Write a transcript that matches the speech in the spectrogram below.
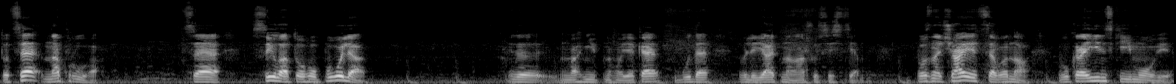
То це напруга. Це сила того поля е, магнітного, яке буде впливати на нашу систему. Позначається вона в українській мові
